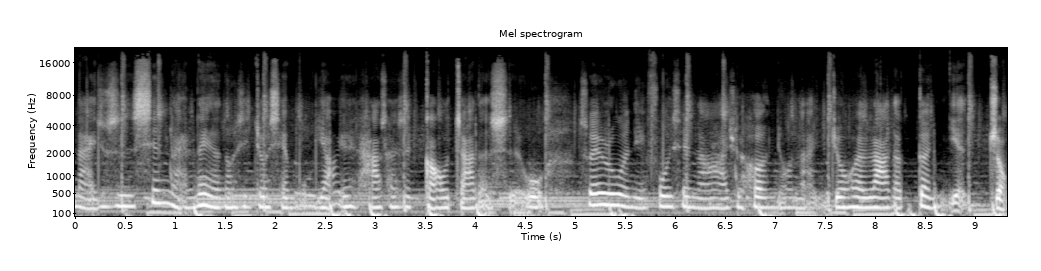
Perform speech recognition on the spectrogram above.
奶，就是鲜奶类的东西就先不要，因为它算是高渣的食物。所以如果你腹泻然后还去喝牛奶，你就会拉得更严重。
